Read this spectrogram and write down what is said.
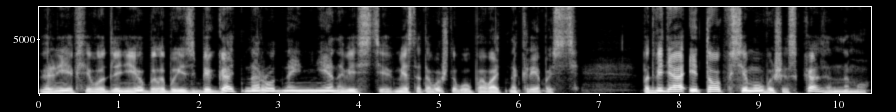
вернее всего, для нее было бы избегать народной ненависти, вместо того, чтобы уповать на крепость. Подведя итог всему вышесказанному,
